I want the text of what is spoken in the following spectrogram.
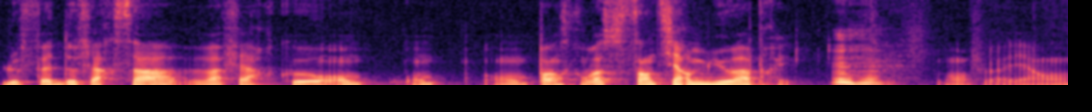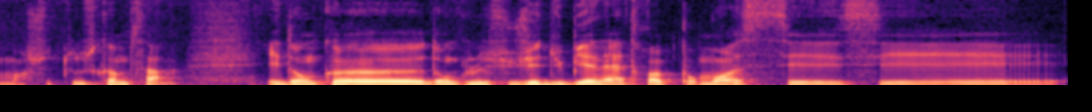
le fait de faire ça va faire qu'on on, on pense qu'on va se sentir mieux après. Mhm. On marche tous comme ça. Et donc, euh, donc le sujet du bien-être, pour moi, c'est c'est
